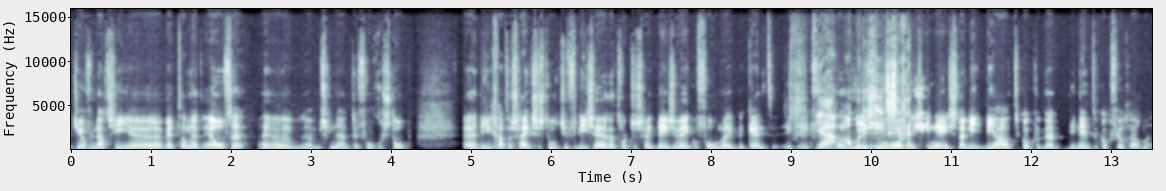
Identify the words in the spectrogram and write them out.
Giovinazzi werd dan net elfde. Hè, misschien na een te vroege stop. Uh, die gaat waarschijnlijk zijn stoeltje verliezen. Hè. Dat wordt waarschijnlijk deze week of volgende week bekend. Ik, ik verwacht ja, dat die wordt, zeggen... die Chinees. Nou, die, die, houdt ook, die neemt natuurlijk ook veel geld mee.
